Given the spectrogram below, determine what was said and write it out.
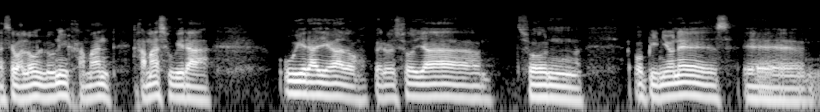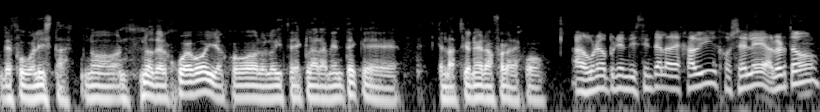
ese balón Lunin jamás, jamás hubiera, hubiera llegado, pero eso ya son opiniones eh, de futbolistas, no, no del juego, y el juego lo dice claramente que, que la acción era fuera de juego. ¿Alguna opinión distinta a la de Javi, José L., Alberto?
